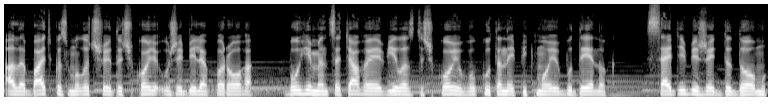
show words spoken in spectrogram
Але батько з молодшою дочкою уже біля порога. Бугімен затягує віла з дочкою в окутаний пітьмою будинок. Седі біжить додому,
